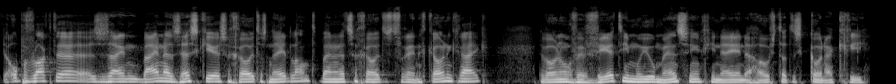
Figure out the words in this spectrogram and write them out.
De oppervlakte, ze zijn bijna zes keer zo groot als Nederland. Bijna net zo groot als het Verenigd Koninkrijk. Er wonen ongeveer 14 miljoen mensen in Guinea en de hoofdstad is Conakry.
